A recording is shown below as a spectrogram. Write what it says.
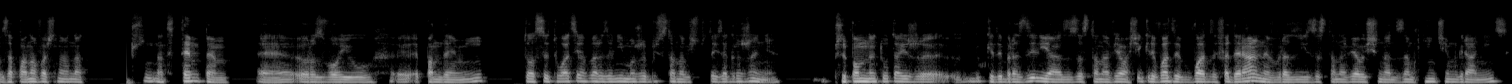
zapanować na, nad, tempem rozwoju e, pandemii, to sytuacja w Brazylii może stanowić tutaj zagrożenie. Przypomnę tutaj, że kiedy Brazylia zastanawiała się, kiedy władze, władze federalne w Brazylii zastanawiały się nad zamknięciem granic,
